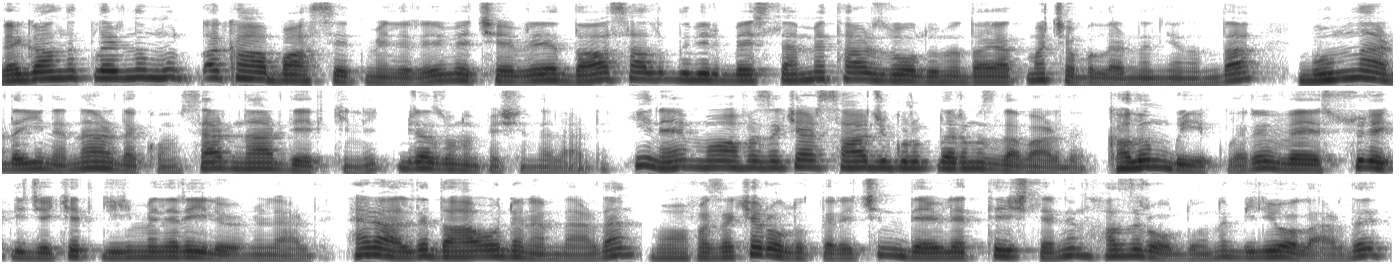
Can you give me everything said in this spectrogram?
Veganlıklarını mutlaka bahsetmeleri ve çevreye daha sağlıklı bir beslenme tarzı olduğunu dayatma çabalarının yanında bunlar da yine nerede konser, nerede etkinlik biraz onun peşindelerdi. Yine muhafazakar sağcı gruplarımız da vardı. Kalın bıyıkları ve sürekli ceket giymeleriyle ünlülerdi. Herhalde daha o dönemlerden muhafazakar oldukları için devlette işlerinin hazır olduğunu biliyorlardı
